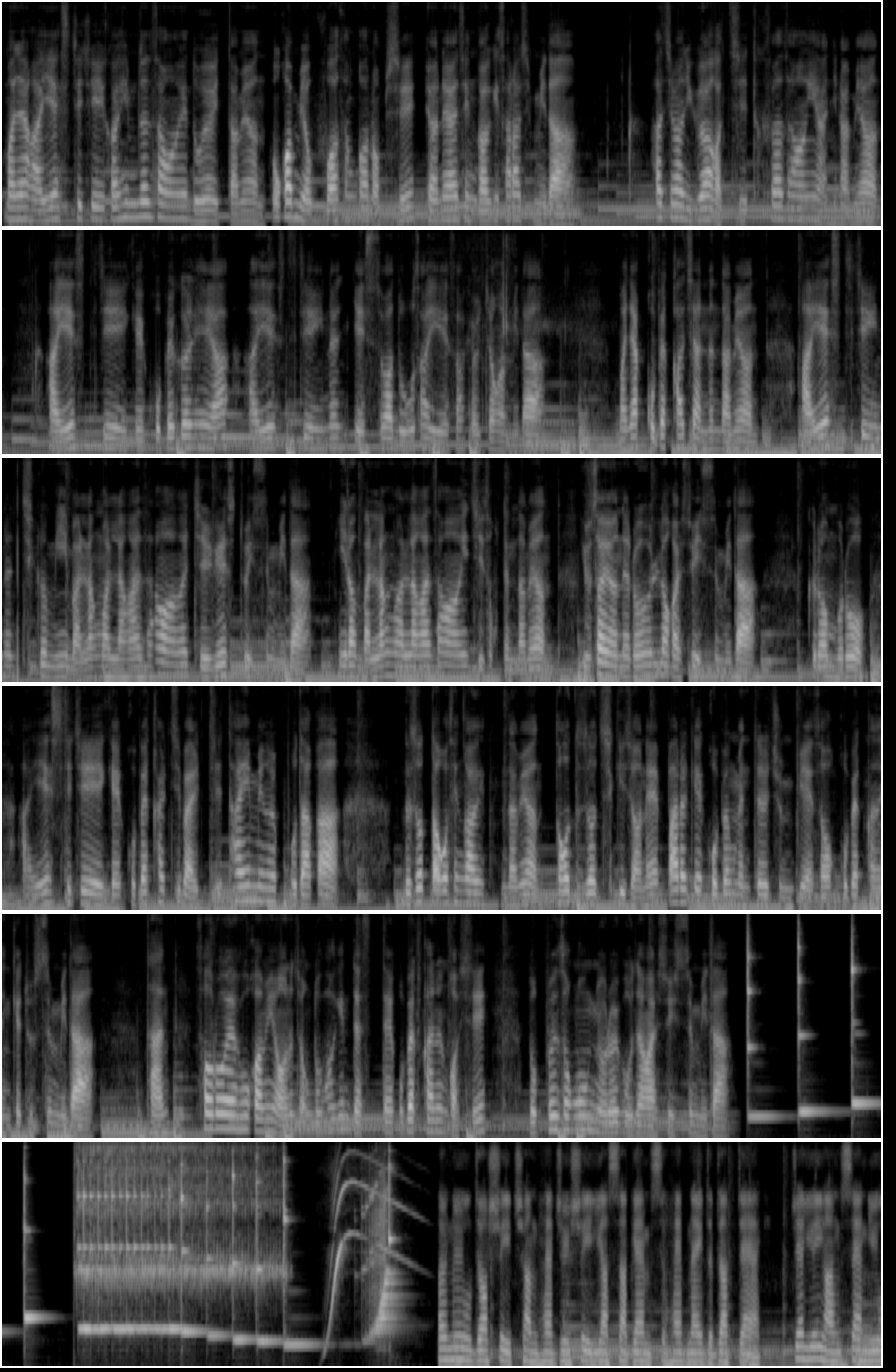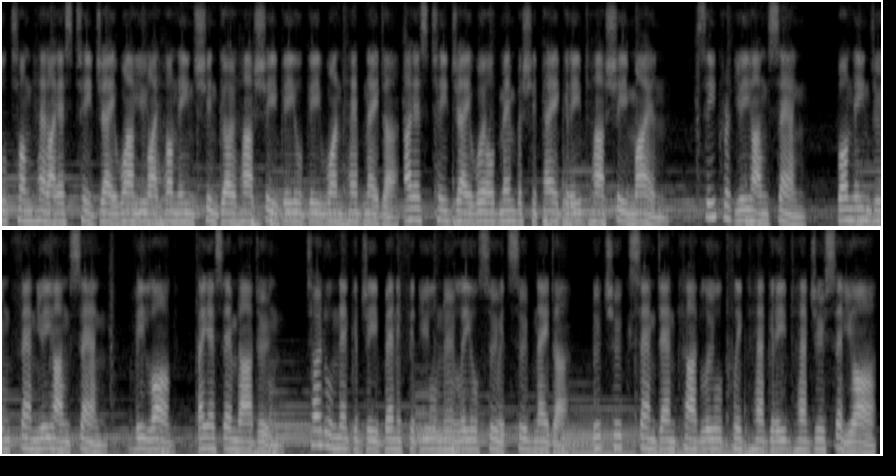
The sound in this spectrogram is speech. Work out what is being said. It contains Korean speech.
만약 ISTJ가 힘든 상황에 놓여 있다면 호감 여부와 상관없이 연애할 생각이 사라집니다. 하지만 위와 같이 특수한 상황이 아니라면 ISTJ에게 고백을 해야 ISTJ는 yes와 no 사이에서 결정합니다. 만약 고백하지 않는다면 ISTJ는 지금 이 말랑말랑한 상황을 즐길 수도 있습니다. 이런 말랑말랑한 상황이 지속된다면 유사연애로 흘러갈 수 있습니다. 그러므로 ISTJ에게 고백할지 말지 타이밍을 보다가 늦었다고 생각이 든다면 더 늦어지기 전에 빠르게 고백 멘트를 준비해서 고백하는 게 좋습니다. 단 서로의 호감이 어느 정도 확인됐을 때 고백하는 것이 높은 성공률을 보장할 수 있습니다. Deduk dak. Jeyung sang yul tong ha istj yui honin shingo hashi gilgi one habnada. Istj world membership a gaib hashi mayan. Secret yeung sang. Bon dung fan yeung sang. Vlog. ASM ardung. Total negaji benefit yul nu lil suit subnada. Uchuk sang dan card lul click hagaib haju se yor.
